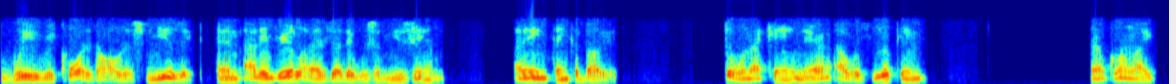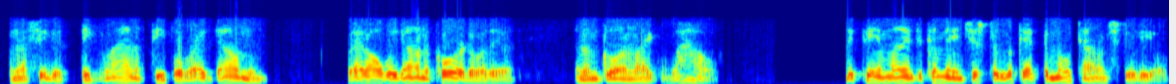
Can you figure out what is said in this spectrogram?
we recorded all this music. And I didn't realize that it was a museum. I didn't think about it. So when I came there, I was looking, and I'm going like, and I see the big line of people right down the right all the way down the corridor there. And I'm going like, wow, they're paying money to come in just to look at the Motown studio.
